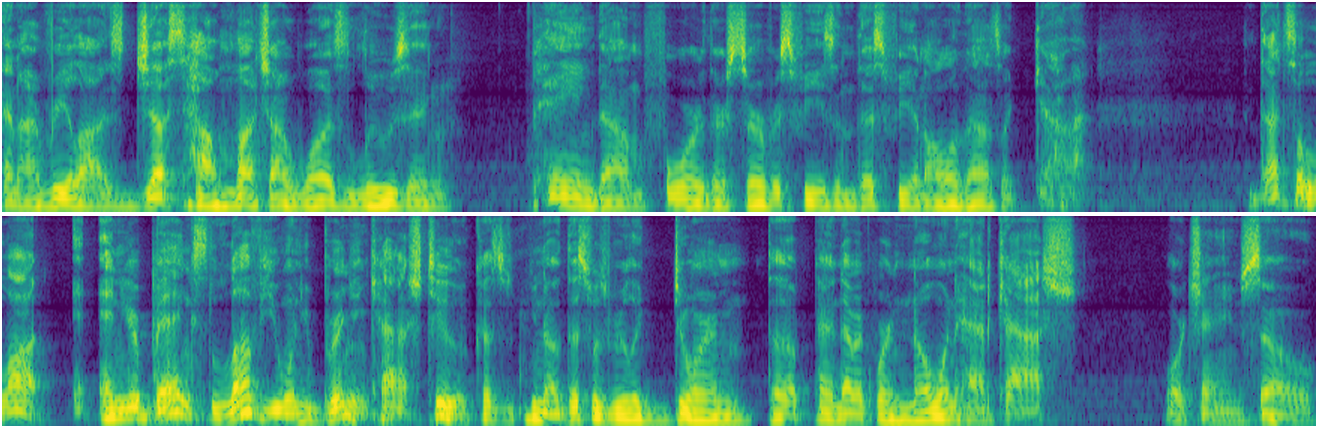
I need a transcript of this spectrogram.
and I realized just how much I was losing paying them for their service fees and this fee and all of that. I was like, God, that's a lot. And your banks love you when you bring in cash too, because you know this was really during the pandemic where no one had cash or change. So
